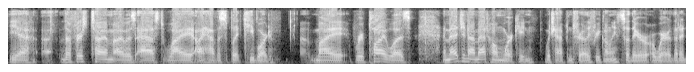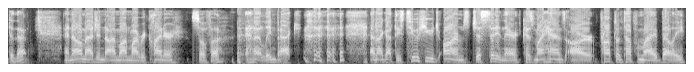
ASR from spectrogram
Yeah, uh, the first time I was asked why I have a split keyboard, my reply was imagine I'm at home working, which happened fairly frequently, so they're aware that I did that. And now imagine I'm on my recliner sofa and I lean back and I got these two huge arms just sitting there because my hands are propped on top of my belly,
